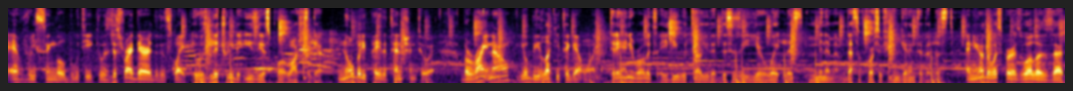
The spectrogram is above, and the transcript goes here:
every single boutique. It was just right there at the display. It was literally the easiest sport watch to get. Nobody paid attention to it. But right now, you'll be lucky to get one. Today, any Rolex AD would tell you that this is a year wait list minimum. That's of course if you can get into the list. And you know the whisper as well is that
